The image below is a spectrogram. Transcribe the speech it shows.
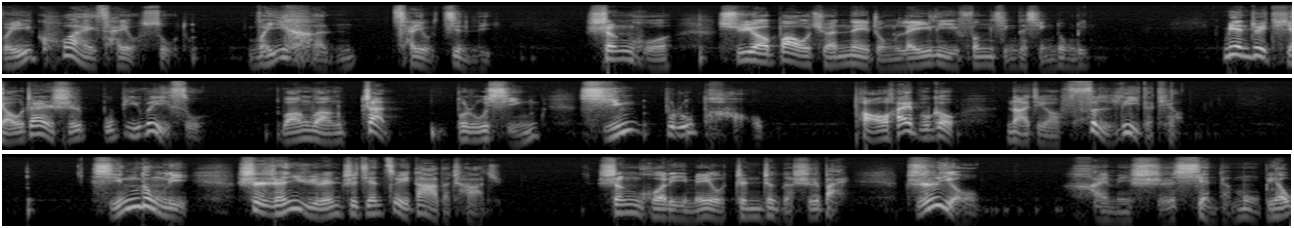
为快才有速度，为狠。才有劲力，生活需要抱拳那种雷厉风行的行动力。面对挑战时，不必畏缩，往往战不如行，行不如跑，跑还不够，那就要奋力的跳。行动力是人与人之间最大的差距。生活里没有真正的失败，只有还没实现的目标。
